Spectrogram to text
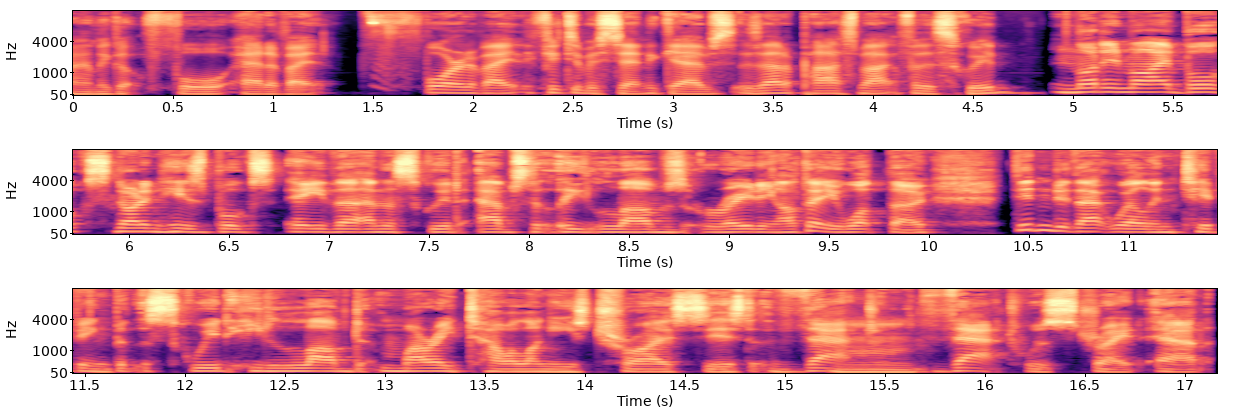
only got four out of eight. Four out of eight, 50% Gabs. Is that a pass mark for the Squid? Not in my books, not in his books either. And the Squid absolutely loves reading. I'll tell you what, though, didn't do that well in tipping, but the Squid, he loved Murray Taulagi's try assist. That, hmm. that was straight out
